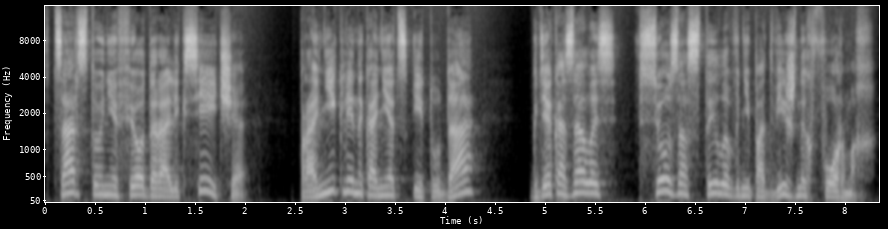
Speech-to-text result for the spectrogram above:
в царствование Федора Алексеевича проникли, наконец, и туда, где, казалось, все застыло в неподвижных формах,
